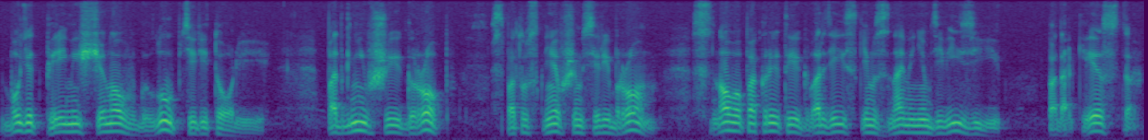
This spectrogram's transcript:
будет перемещено вглубь территории. Подгнивший гроб с потускневшим серебром, снова покрытый гвардейским знаменем дивизии, под оркестр,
